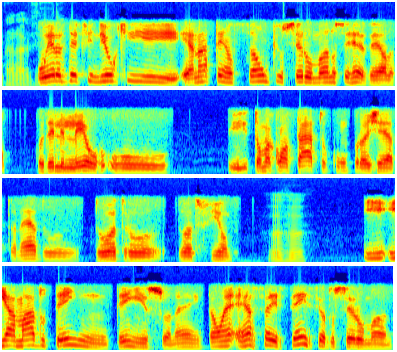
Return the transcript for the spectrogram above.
Maravilha. O Eiras definiu que é na tensão que o ser humano se revela. Quando ele lê o, o e toma contato com o projeto né, do, do, outro, do outro filme. Uhum. E, e, Amado tem, tem isso, né? Então é essa a essência do ser humano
